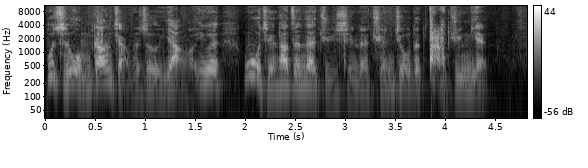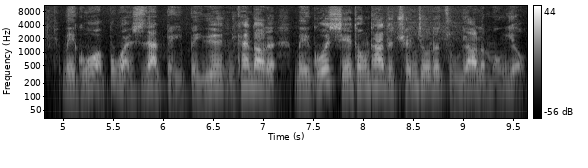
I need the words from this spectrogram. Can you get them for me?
不止我们刚刚讲的这个样啊，因为目前他正在举行了全球的大军演。美国不管是在北北约，你看到的美国协同他的全球的主要的盟友，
